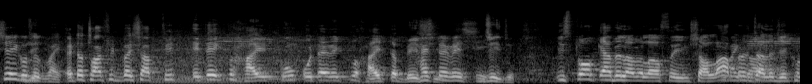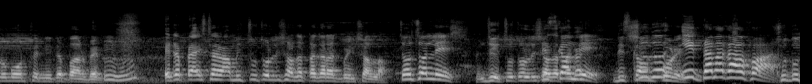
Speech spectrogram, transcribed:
সেই কৌতুক ভাই। এটা 6 ফিট বাই 7 ফিট এটা একটু হাইট কম ওটার একটু হাইটটা বেশি। হাইটটা বেশি। জি জি। স্টক অ্যাভেলেবেল আছে ইনশাল্লাহ Oh আপনারা চাইলে যে কোনো মুহূর্তে নিতে পারবেন। এটা প্রাইসটা আমি চৌচল্লিশ হাজার টাকা রাখব ইনশাল্লাহ চৌচল্লিশ? জি চৌচল্লিশ হাজার ডিসকাউন্ট টাকা ডিসকাউন্ট করে। ঈদ ধামাকা অফার শুধু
